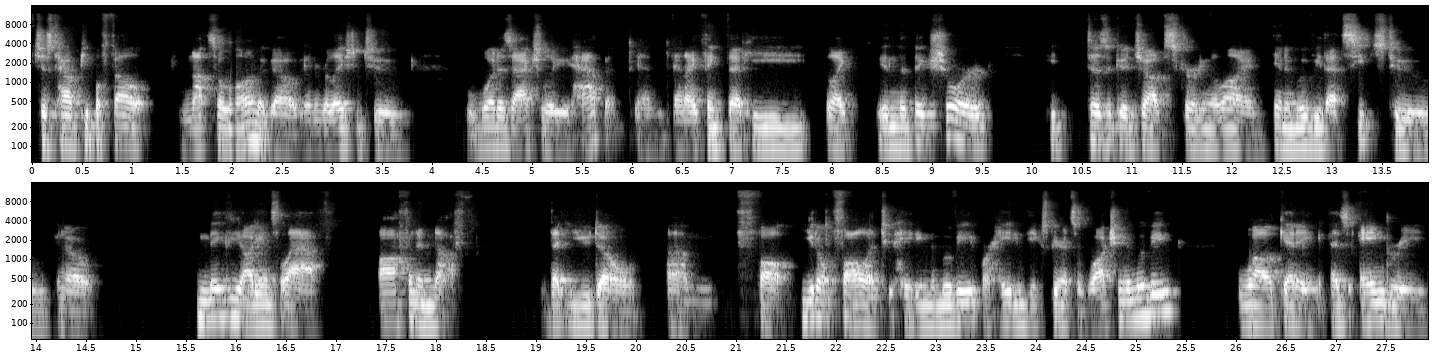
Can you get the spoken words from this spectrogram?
just how people felt not so long ago in relation to what has actually happened. And and I think that he like in the Big Short, he does a good job skirting the line in a movie that seeks to you know make the audience laugh often enough that you don't um, fall you don't fall into hating the movie or hating the experience of watching the movie while getting as angry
